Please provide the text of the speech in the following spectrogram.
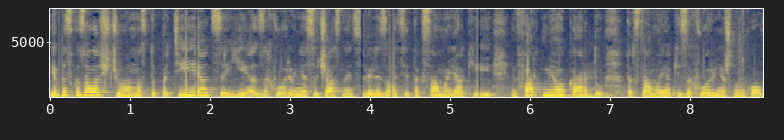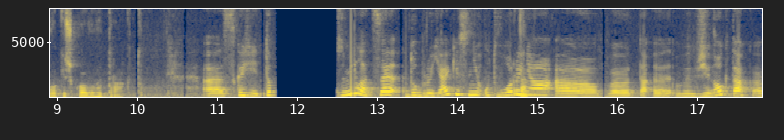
Я би сказала, що мастопатія це є захворювання сучасної цивілізації, так само як і інфаркт міокарду, так само як і захворювання шлунково-кишкового тракту. Е, Скажіть, тобто зрозуміла, це доброякісні утворення в, та- е, в жінок, так, е,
